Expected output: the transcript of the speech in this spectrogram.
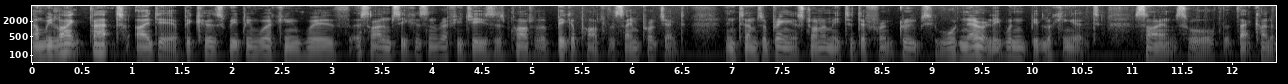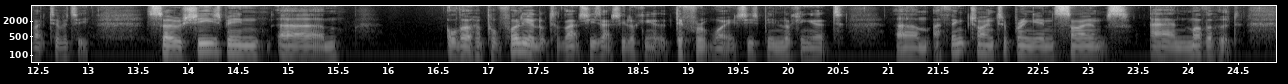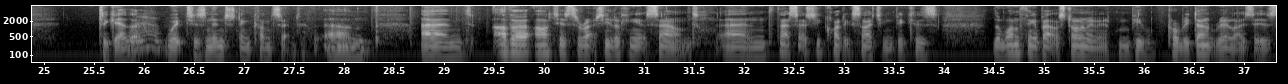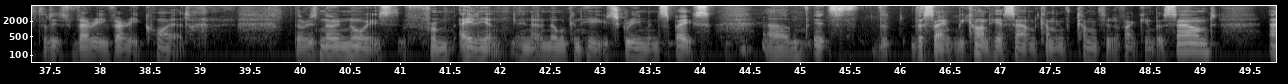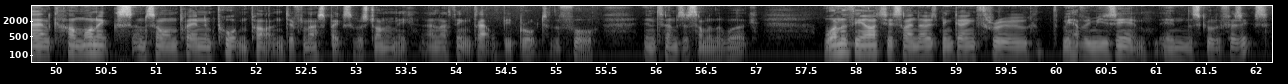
And we like that idea because we've been working with asylum seekers and refugees as part of a bigger part of the same project in terms of bringing astronomy to different groups who ordinarily wouldn't be looking at science or that kind of activity. So she's been. Um, although her portfolio looked at that, she's actually looking at a different way. She's been looking at, um, I think, trying to bring in science and motherhood together, wow. which is an interesting concept. Um, mm. And other artists are actually looking at sound, and that's actually quite exciting because the one thing about astronomy people probably don't realize is that it's very, very quiet. there is no noise from alien. You know, no one can hear you scream in space. Um, it's the, the, same. We can't hear sound coming coming through the vacuum, but sound and harmonics and so on play an important part in different aspects of astronomy, and I think that will be brought to the fore in terms of some of the work. One of the artists I know has been going through, we have a museum in the School of Physics,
